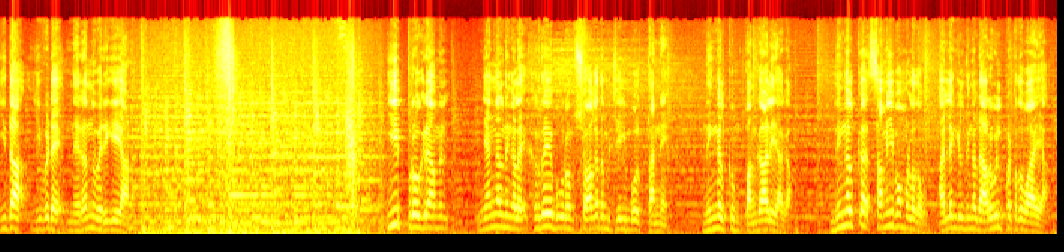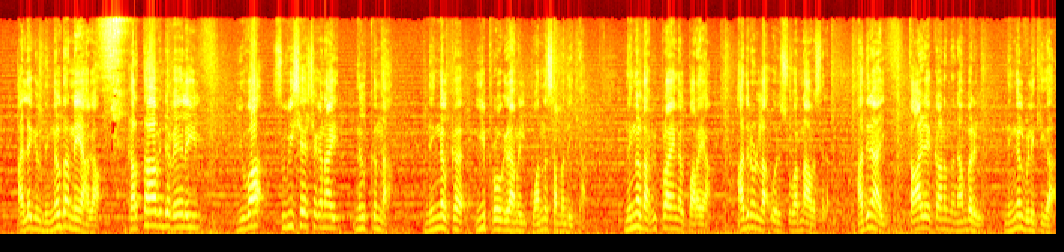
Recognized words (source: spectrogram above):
ഇതാ ഇവിടെ നിരന്നു വരികയാണ്. ഈ പ്രോഗ്രാമിൽ ഞങ്ങൾ നിങ്ങളെ ഹൃദയപൂർവം സ്വാഗതം ചെയ്യുമ്പോൾ തന്നെ നിങ്ങൾക്കും പങ്കാളിയാകാം. നിങ്ങൾക്ക് സമീപമുള്ളതോ അല്ലെങ്കിൽ നിങ്ങളുടെ അറിവിൽപ്പെട്ടതോ ആയ അല്ലെങ്കിൽ നിങ്ങൾ തന്നെയാകാം. കർത്താവിന്റെ വേലയിൽ യുവ സുവിശേഷകനായി നിൽക്കുന്ന നിങ്ങൾക്ക് ഈ പ്രോഗ്രാമിൽ വന്ന് സംബന്ധിക്കാം. നിങ്ങളുടെ അഭിപ്രായങ്ങൾ പറയാം. അതിനുള്ള ഒരു സുവർണാവസരം. അതിനായി താഴെ കാണുന്ന നമ്പറിൽ നിങ്ങൾ വിളിക്കുക.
